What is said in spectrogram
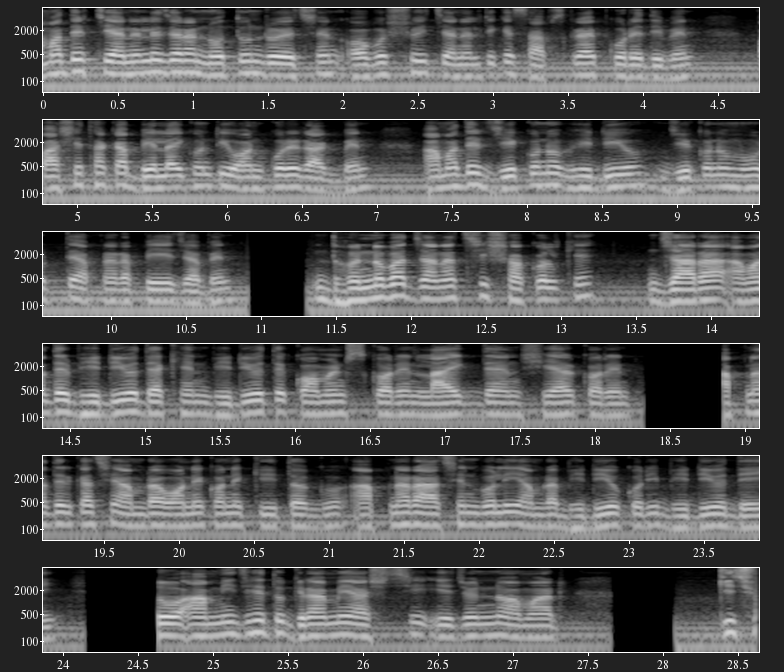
আমাদের চ্যানেলে যারা নতুন রয়েছেন, অবশ্যই চ্যানেলটিকে সাবস্ক্রাইব করে দিবেন। পাশে থাকা বেল আইকনটি অন করে রাখবেন। আমাদের যে কোনো ভিডিও, যে কোনো মুহূর্তে আপনারা পেয়ে যাবেন। ধন্যবাদ জানাচ্ছি সকলকে। যারা আমাদের ভিডিও দেখেন, ভিডিওতে কমেন্টস করেন লাইক দেন শেয়ার করেন, আপনাদের কাছে আমরা অনেক অনেক কৃতজ্ঞ। আপনারা আছেন বলেই আমরা ভিডিও করি, ভিডিও দেই। তো আমি যেহেতু গ্রামে আসছি, এজন্য আমার কিছু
